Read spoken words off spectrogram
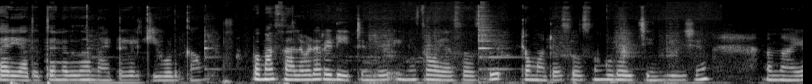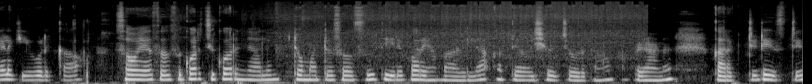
കരിയാതെ തന്നെ അത് നന്നായിട്ട് ഇളക്കി കൊടുക്കാം. അപ്പോൾ മസാല ഇവിടെ റെഡി ആയിട്ടുണ്ട്. ഇനി സോയാ സോസ് ടൊമാറ്റോ സോസും കൂടി ഒഴിച്ചതിന് ശേഷം നന്നായി ഇളക്കി കൊടുക്കുക സോയാ സോസ് കുറച്ച് കുറഞ്ഞാലും ടൊമാറ്റോ സോസ് തീരെ കുറയാൻ പാടില്ല. അത്യാവശ്യം ഒഴിച്ച് കൊടുക്കണം. അപ്പോഴാണ് കറക്റ്റ് ടേസ്റ്റ്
